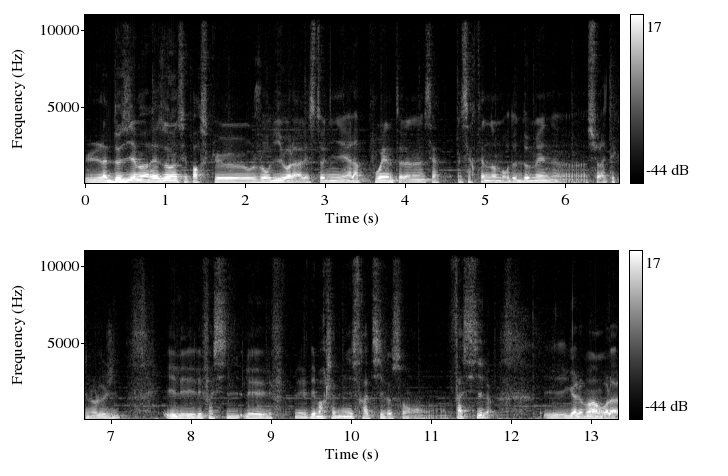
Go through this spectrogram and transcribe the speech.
La deuxième raison, c'est parce qu'aujourd'hui, voilà, l'Estonie est à la pointe d'un certain nombre de domaines euh, sur la technologie et les démarches administratives sont faciles. Et également, voilà,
